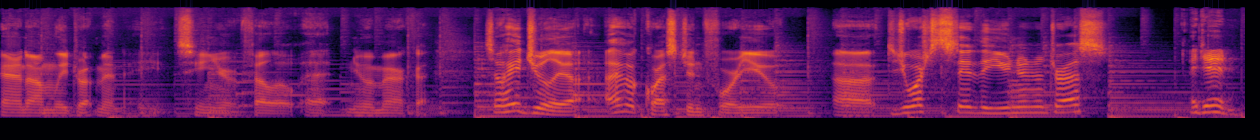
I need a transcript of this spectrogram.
And I'm Lee Drutman, a senior fellow at New America. So, hey, Julia, I have a question for you. Uh, did you watch the State of the Union address? I did.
